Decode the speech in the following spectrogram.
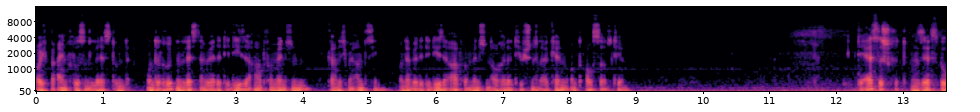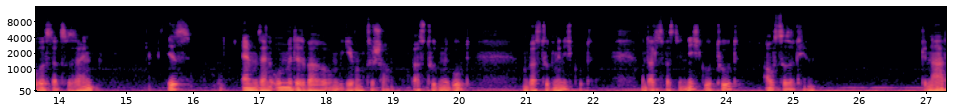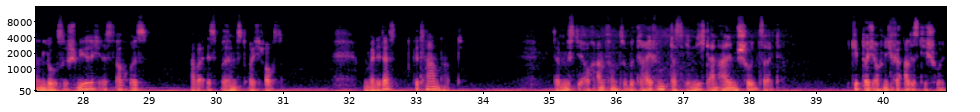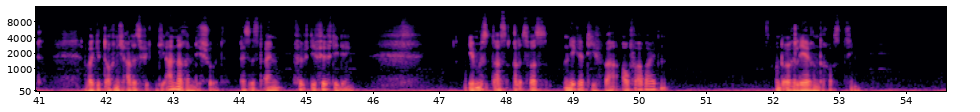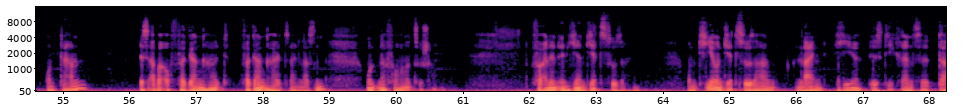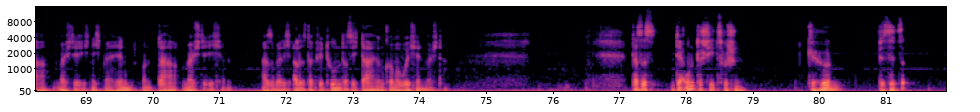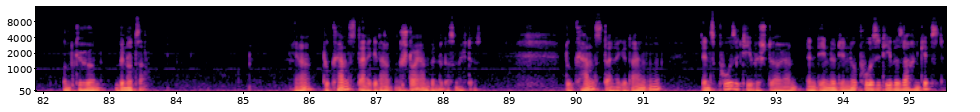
euch beeinflussen lässt und unterdrücken lässt, dann werdet ihr diese Art von Menschen gar nicht mehr anziehen. Und dann werdet ihr diese Art von Menschen auch relativ schnell erkennen und aussortieren. Der erste Schritt, um selbstbewusster zu sein, ist, in seine unmittelbare Umgebung zu schauen. Was tut mir gut und was tut mir nicht gut und alles, was dir nicht gut tut, auszusortieren. Gnadenlos, so schwierig es auch ist, aber es bremst euch aus. Und wenn ihr das getan habt, dann müsst ihr auch anfangen zu begreifen, dass ihr nicht an allem schuld seid. Gebt euch auch nicht für alles die Schuld, aber gebt auch nicht alles für die anderen die Schuld. Es ist ein 50-50-Ding. Ihr müsst das alles, was negativ war, aufarbeiten und eure Lehren daraus ziehen. Und dann es aber auch Vergangenheit, Vergangenheit sein lassen und nach vorne zu schauen. Vor allem im Hier und Jetzt zu sein. Und hier und jetzt zu sagen, nein, hier ist die Grenze, da möchte ich nicht mehr hin und da möchte ich hin. Also werde ich alles dafür tun, dass ich dahin komme, wo ich hin möchte. Das ist der Unterschied zwischen Gehirnbesitzer und gehören Benutzer. Ja, du kannst deine Gedanken steuern, wenn du das möchtest. Du kannst deine Gedanken ins Positive steuern, indem du dir nur positive Sachen gibst.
